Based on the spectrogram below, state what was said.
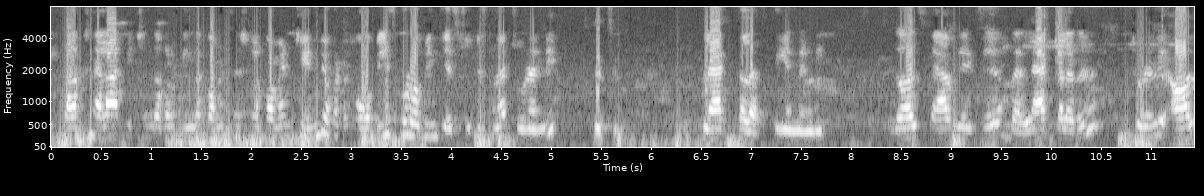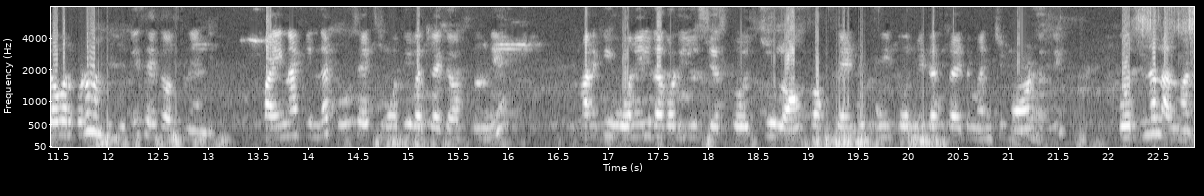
ఈ కలెక్షన్ ఎలా అనిపించిందో కూడా కింద కామెంట్ సెక్షన్లో కామెంట్ చేయండి. ఒకటి ఒక పీస్ కూడా ఓపెన్ చేసి చూపిస్తున్నారు. చూడండి. బ్లాక్ కలర్ తీయండి గర్ల్స్ ఫేవరెట్ బ్లాక్ కలర్. చూడండి ఆల్ ఓవర్ కూడా మనకి బుటీస్ అయితే వస్తున్నాయండి. పైన కింద టూ సైడ్స్ మోతీ వర్క్ అయితే వస్తుంది. మనకి ఓనీలుగా కూడా యూజ్ చేసుకోవచ్చు. లాంగ్ ఫ్రాక్స్ అయితే త్రీ ఫోర్ మీటర్స్ అయితే మంచి బాగుంటుంది. ఒరిజినల్ అన్నమాట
